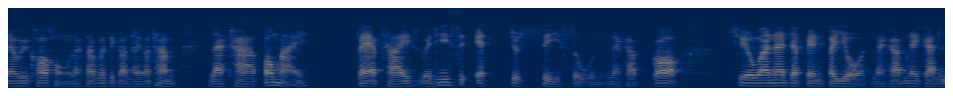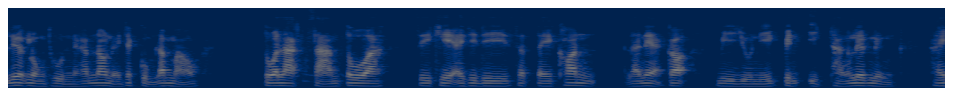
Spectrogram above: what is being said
นักวิเคราะห์ของหลักทรัพย์กสิกรไทยก็ทำราคาเป้าหมาย Fair Price ไว้ที่ 11.40 นะครับ ก็เชื่อว่าน่าจะเป็นประโยชน์นะครับในการเลือกลงทุนนะครับ นอกเหนือจากกลุ่มรับเหมา ตัวหลัก 3 ตัว CK ITD s t a c o n และเนี่ยก็มียูนิคเป็นอีกทางเลือกหนึ่งให้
